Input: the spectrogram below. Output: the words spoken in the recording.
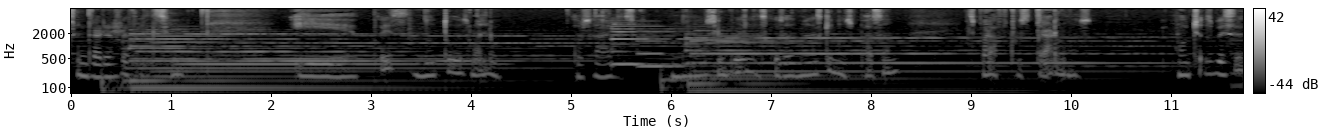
hace entrar en reflexión. Y pues no todo es malo. O sea, no siempre las cosas malas que nos pasan es para frustrarnos. Muchas veces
